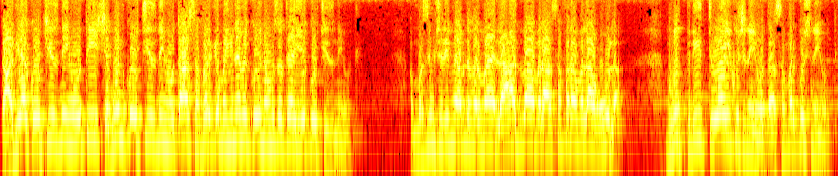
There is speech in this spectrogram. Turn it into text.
تادیا کوئی چیز نہیں ہوتی، شگون کوئی چیز نہیں ہوتا، سفر کے مہینے میں کوئی نحوست ہے یہ کوئی چیز نہیں ہوتی۔ اور مسلم شریف میں آپ نے فرمایا، لا ادبا ولا سفر ولا غولا بھوت پریت چڑیل کچھ نہیں ہوتا، سفر کچھ نہیں ہوتی۔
